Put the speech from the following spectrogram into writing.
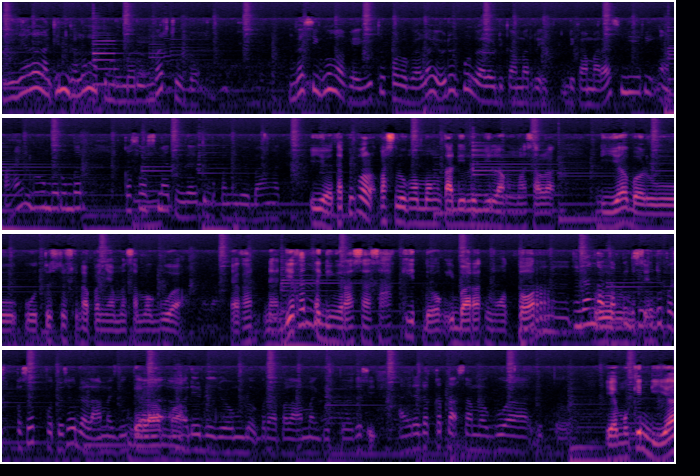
Iyalah lagian galau ngapain umbar-umbar coba enggak sih gue nggak kayak gitu. Kalau galau ya udah gue galau di kamar di, di kamar sendiri. Ngapain gue umbar-umbar ke sosmed? Enggak itu bukan gue banget. Iya tapi pa- pas lu ngomong tadi lu bilang masalah dia baru putus terus kenapa nyaman sama gua ya kan? Nah dia kan lagi ngerasa sakit dong ibarat motor. Hmm, enggak enggak tapi di situ mesin. dia posnya putusnya udah lama juga. Udah lama. Ah, dia udah jomblo berapa lama gitu. Terus akhirnya deket lah sama gue gitu. Ya mungkin dia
